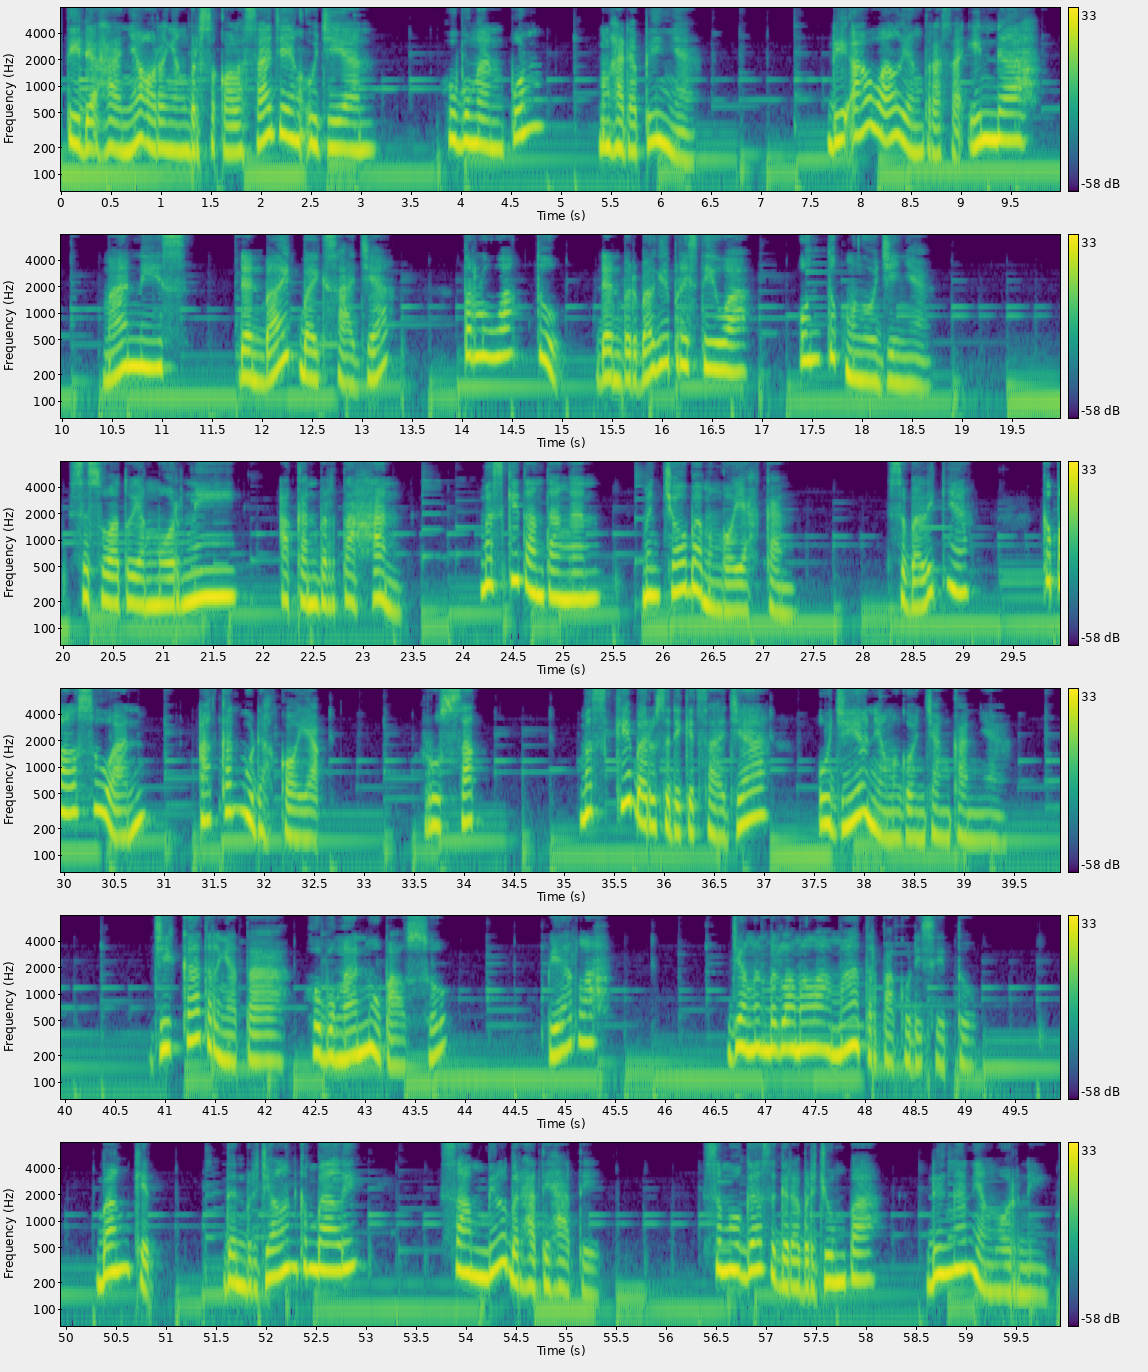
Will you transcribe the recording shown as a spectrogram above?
Tidak hanya orang yang bersekolah saja yang ujian, hubungan pun menghadapinya. Di awal yang terasa indah, manis, dan baik-baik saja, perlu waktu dan berbagai peristiwa untuk mengujinya. Sesuatu yang murni akan bertahan, meski tantangan mencoba menggoyahkan. Sebaliknya, kepalsuan akan mudah koyak, rusak, meski baru sedikit saja ujian yang menggoncangkannya. Jika ternyata hubunganmu palsu, biarlah. Jangan berlama-lama terpaku di situ. Bangkit dan berjalan kembali sambil berhati-hati. Semoga segera berjumpa dengan yang murni.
